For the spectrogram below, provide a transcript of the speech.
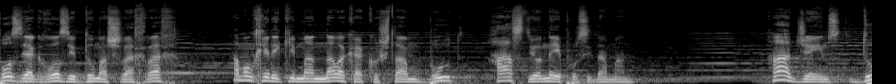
боз як ғози думаш рахрах ҳамон хеле ки ман навака куштам буд ҳаст ё не пурсидам ман. Ҳа ҷеймс ду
